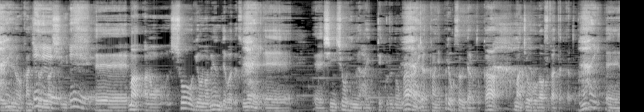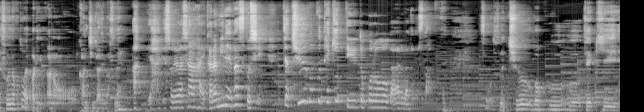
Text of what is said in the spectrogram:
というのを感じておりますし、ええええ。えーまあ、あの、商業の面ではですね、はい。えーえー新商品が入ってくるのがはい。若干やっぱり遅いであるとか、あー。まあ、情報が遅かったりだとかね、はい。えーそういうようなことはやっぱり、あの、感じられますね。あ、やはりそれは上海から見れば少し。じゃあ中国的っていうところがあるわけですか？そうですね、中国的、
